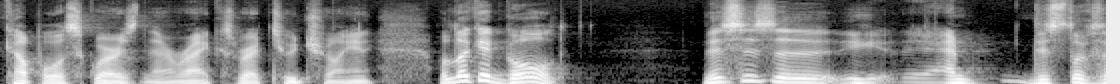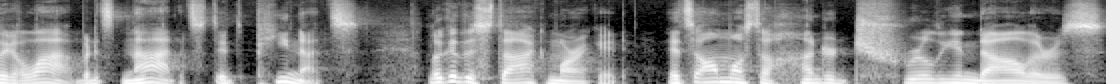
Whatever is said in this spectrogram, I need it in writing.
couple of squares in there, right? Because we're at 2 trillion. But look at gold. This is a and this looks like a lot, but it's not. It's it's peanuts. Look at the stock market. It's almost a hundred trillion dollars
